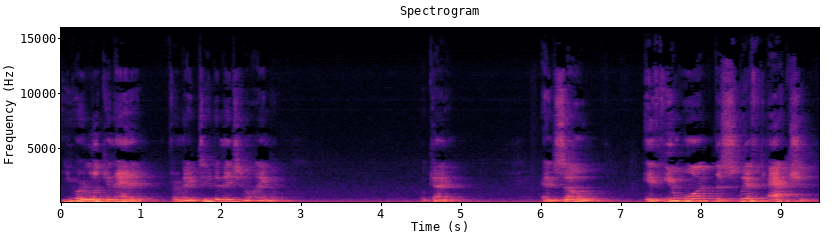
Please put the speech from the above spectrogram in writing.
you are looking at it from a two dimensional angle. Okay? And so, if you want the swift action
